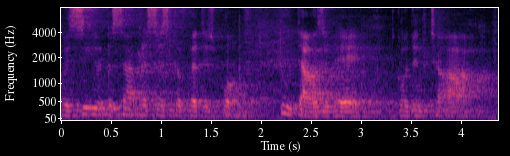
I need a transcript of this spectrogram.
We'll see you at the San Francisco Fetish Ball 2008. Guten Tag.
